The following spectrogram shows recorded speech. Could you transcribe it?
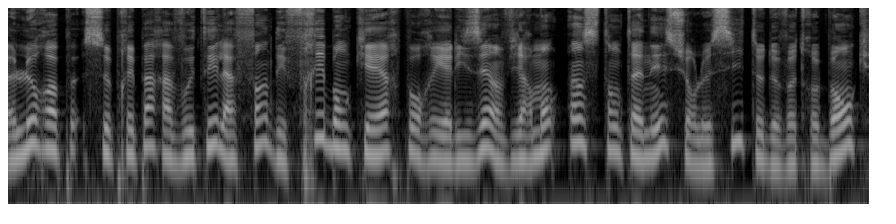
L'Europe se prépare à voter la fin des frais bancaires pour réaliser un virement instantané sur le site de votre banque.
